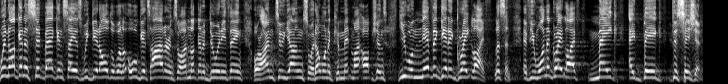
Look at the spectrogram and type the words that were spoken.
We're not going to sit back and say, as we get older, well, it all gets harder, and so I'm not going to do anything, or I'm too young, so I don't want to commit my options. You will never get a great life. Listen, if you want a great life, make a big decision.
